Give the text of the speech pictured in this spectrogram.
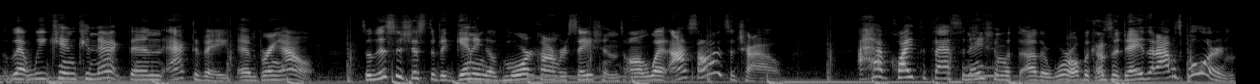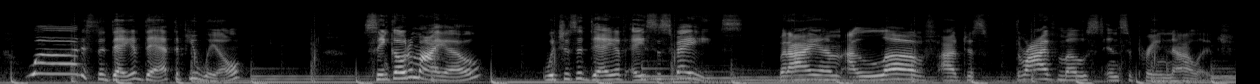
that we can connect and activate and bring out. So this is just the beginning of more conversations on what I saw as a child I have quite the fascination with the other world because the day that I was born. What? It's the day of death, if you will. Cinco de Mayo. which is a day of Ace of Spades. But I am, I love, I just thrive most in supreme knowledge.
